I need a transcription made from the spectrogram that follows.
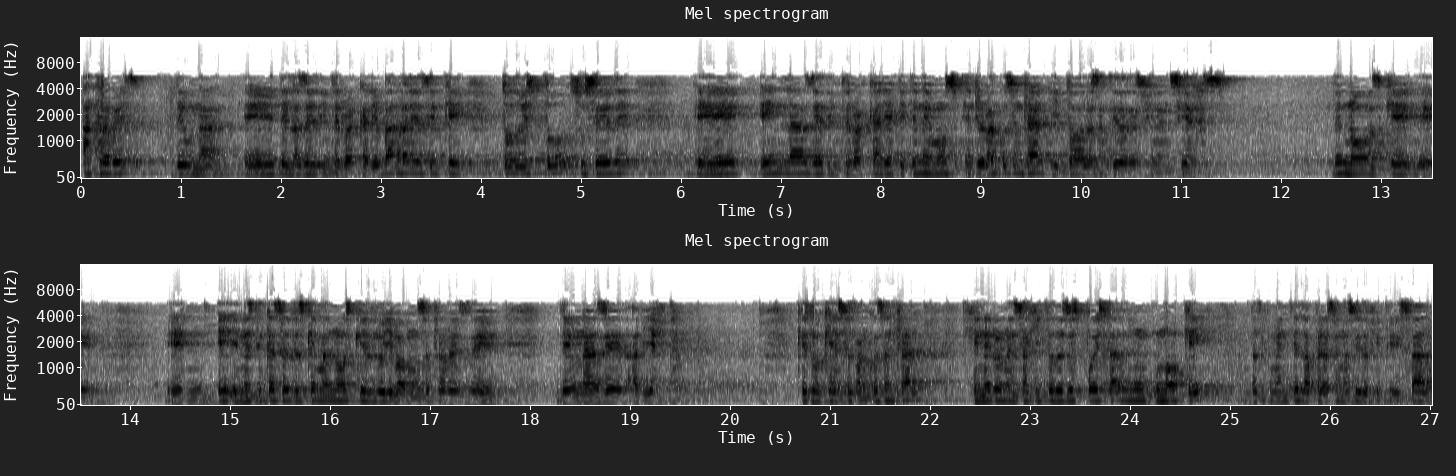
a través de una eh, de la red interbancaria. Vale decir que todo esto sucede eh, en la red interbancaria que tenemos entre el Banco Central y todas las entidades financieras. No es que, eh, en, este caso el esquema no es que lo llevamos a través de, una red abierta. ¿Qué es lo que hace el Banco Central? Genera un mensajito de respuesta, un, OK, básicamente la operación ha sido efectivizada.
